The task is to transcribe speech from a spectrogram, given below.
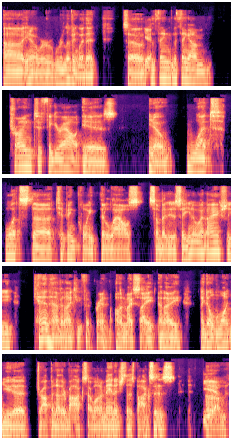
uh, you know, we're we're living with it. So yeah. the thing the thing I'm trying to figure out is, you know, what what's the tipping point that allows somebody to say, you know what, I actually can have an IT footprint on my site, and I I don't want you to drop another box. I want to manage those boxes. Yeah. Um,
